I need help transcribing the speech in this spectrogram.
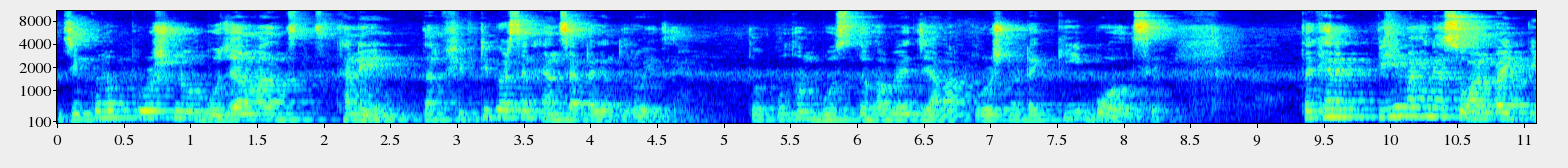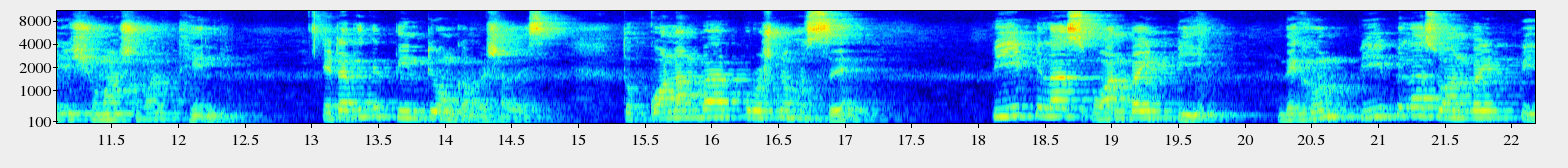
যে কোনো প্রশ্ন বোঝার মাঝখানে তার ফিফটি পার্সেন্ট অ্যান্সারটা কিন্তু রয়ে যায়। তো প্রথম বুঝতে হবে যে আমার প্রশ্নটা কি বলছে। তো এখানে P minus one by P সমান সমান থ্রি এটা থেকে তিনটি অঙ্ক আমরা সাজাইছি। তো ক নাম্বার প্রশ্ন হচ্ছে P plus one by P দেখুন P plus one by P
